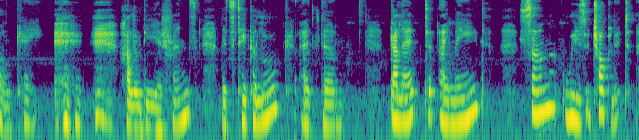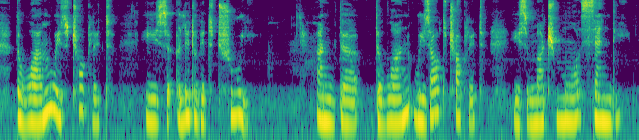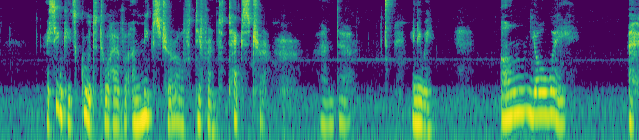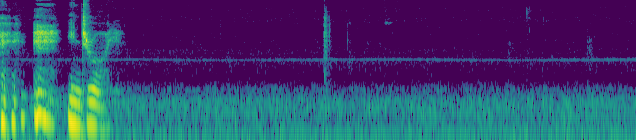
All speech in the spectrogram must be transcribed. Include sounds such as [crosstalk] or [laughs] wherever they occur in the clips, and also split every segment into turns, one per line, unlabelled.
Okay. [laughs] Hello, dear friends. Let's take a look at the galette I made. Some with chocolate. The one with chocolate is a little bit chewy, and uh, the one without chocolate is much more sandy. I think it's good to have a mixture of different texture. And uh, anyway, on your way. [laughs] Enjoy.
